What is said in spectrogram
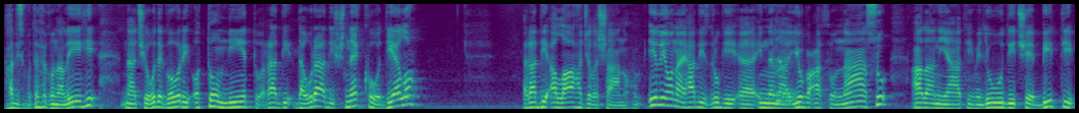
Hadis mutafekun alihi znači ovdje govori o tom nijetu radi da uradiš neko dijelo radi Allaha Đelešanuhu. ili onaj hadis drugi e, uh, innema yub'athu nasu ala niyatihim ljudi će biti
